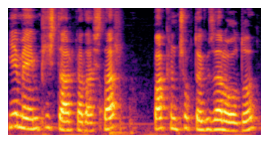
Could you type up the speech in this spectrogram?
Yemeğim pişti arkadaşlar. Bakın çok da güzel oldu.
